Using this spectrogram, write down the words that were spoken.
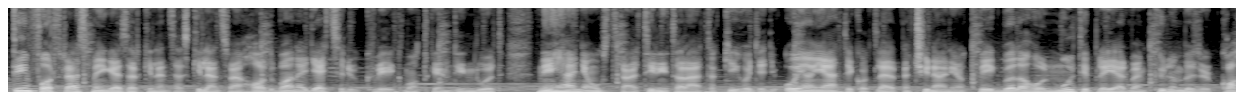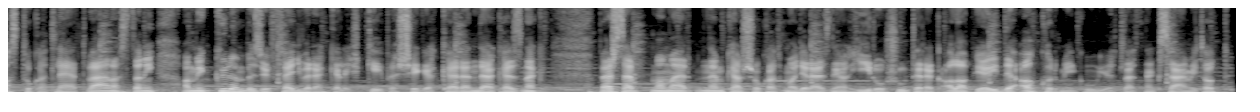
Team Fortress még 1996-ban egy egyszerű Quake modként indult. Néhány ausztrál tini találta ki, hogy egy olyan játékot lehetne csinálni a Quake-ből, ahol multiplayerben különböző kasztokat lehet választani, amik különböző fegyverekkel és képességekkel rendelkeznek. Persze ma már nem kell sokat magyarázni a híró shooterek alapjait, de akkor még új ötletnek számított.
